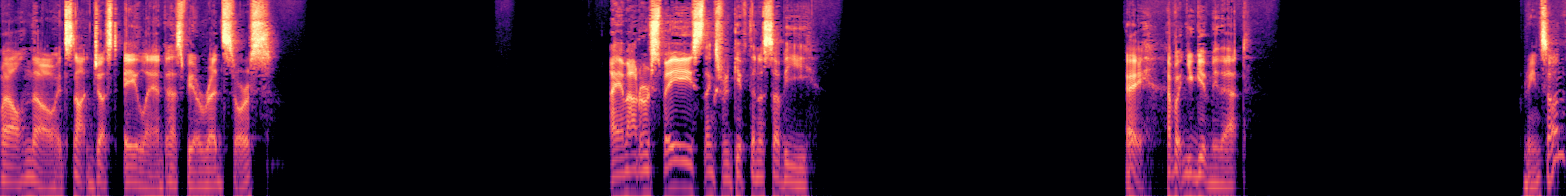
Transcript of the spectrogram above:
Well, no, it's not just a land. It has to be a red source. I am outer space. Thanks for gifting a subby. Hey, how about you give me that? Green Sun?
